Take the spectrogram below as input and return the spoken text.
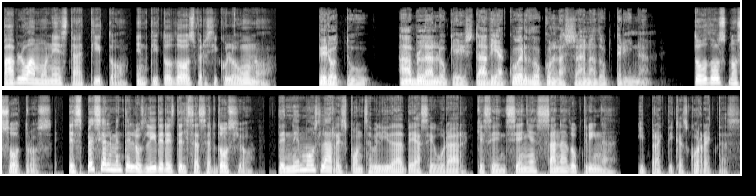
Pablo amonesta a Tito en Tito 2, versículo 1. Pero tú, habla lo que está de acuerdo con la sana doctrina todos nosotros, especialmente los líderes del sacerdocio, tenemos la responsabilidad de asegurar que se enseña sana doctrina y prácticas correctas.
